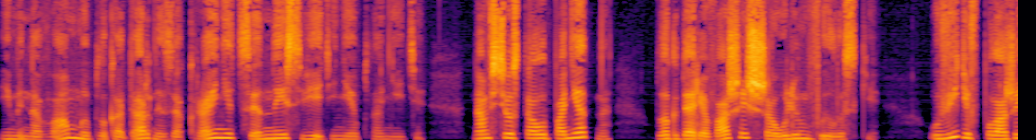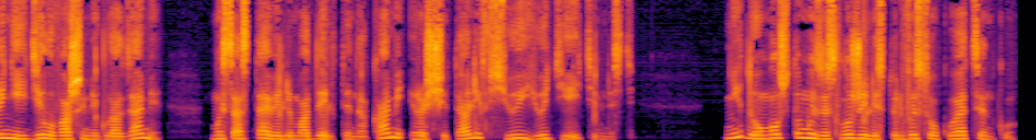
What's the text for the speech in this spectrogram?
именно вам мы благодарны за крайне ценные сведения о планете. Нам все стало понятно благодаря вашей с Шаулем вылазке. Увидев положение дел вашими глазами, мы составили модель Тенаками и рассчитали всю ее деятельность. Не думал, что мы заслужили столь высокую оценку.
